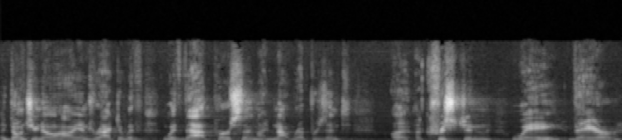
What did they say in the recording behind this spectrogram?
Like, don't you know how I interacted with, with that person? I did not represent a, a Christian way there.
